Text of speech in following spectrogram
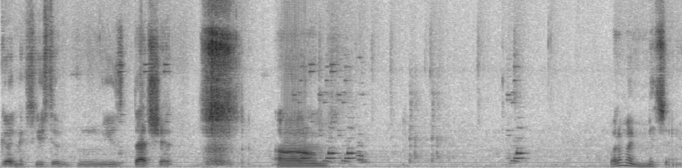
Good, an excuse to mm, use that shit. Um. What am I missing?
